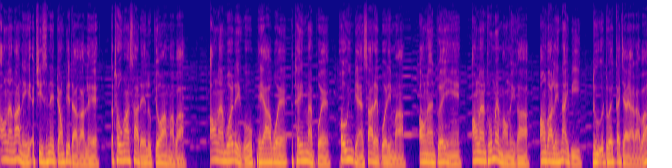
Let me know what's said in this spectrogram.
အောင်လန်ကနေအချီစနစ်ပြောင်းပြစ်တာကလည်းတထုံကစတယ်လို့ပြောရမှာပါအောင်လန်ပွဲတွေကိုဖျားပွဲအထိမ့်မှတ်ပွဲဖုံးပြန်စတဲ့ပွဲတွေမှာအောင်လန်တွဲရင်အောင်လန်ထိုးမဲ့မောင်တွေက အောင်ပါလေနှိုက်ပြီးလူအတွဲကတ်ကြရတာပါ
